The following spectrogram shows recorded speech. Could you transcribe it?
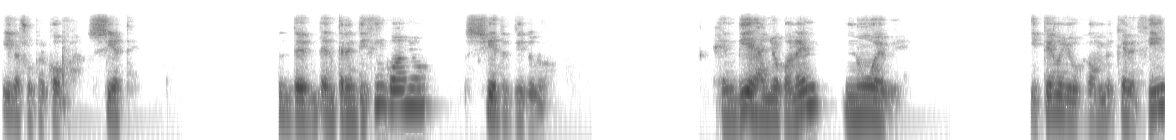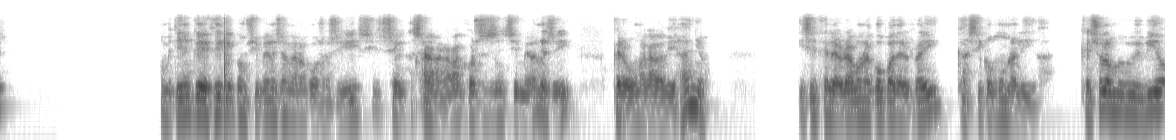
y la Supercopa, siete. De- en 35 años, siete títulos. En 10 años con él, nueve. Y tengo yo que- que decir, o me tienen que decir que con Simeone se han ganado cosas, sí, sí se, se ganaban cosas en Simeone, sí, pero una cada 10 años. Y se celebraba una Copa del Rey casi como una liga. Que eso lo hemos vivido,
